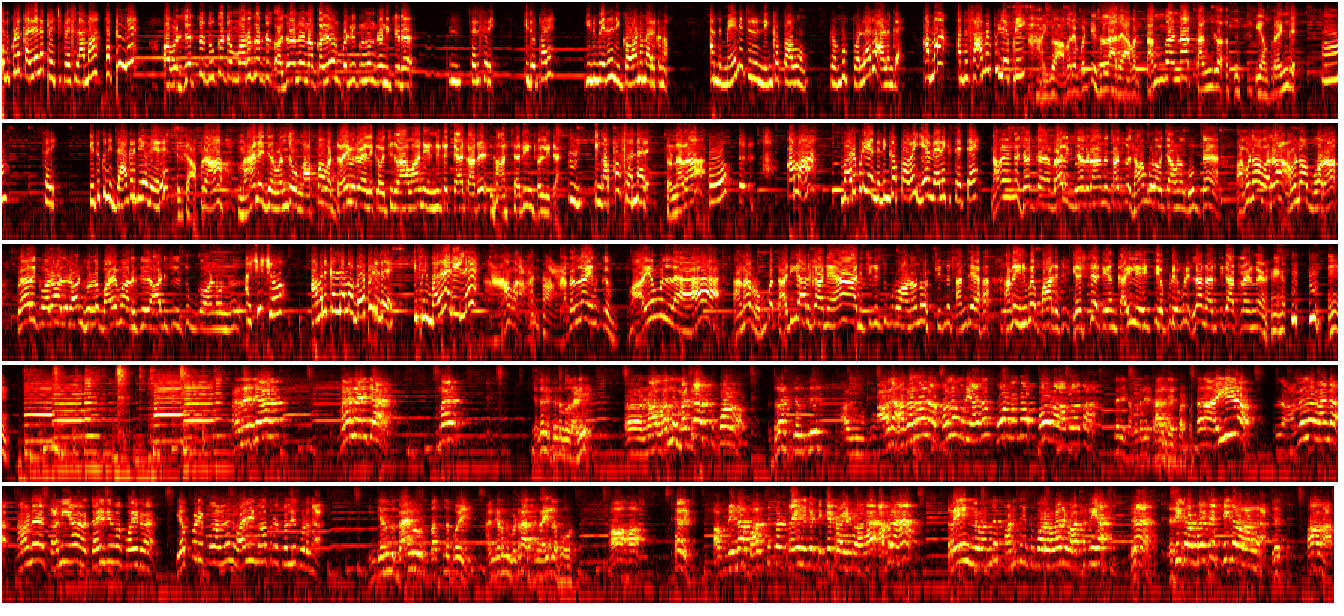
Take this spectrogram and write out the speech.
அதுக்குள்ள கல்யாண பேச்சு பேசலாமா? தப்பில்ல. அவர் செத்த துக்கத்தை மறக்கிறதுக்கு அதானே நான் கல்யாணம் பண்ணிக்கணும்னு நினைக்கிறேன். ம் சரி சரி. இது பாரு. இனிமேதான் நீ கவனமா இருக்கணும். அந்த மேனேஜரும் லிங்கப்பாவும் ரொம்ப பொல்லாத ஆளுங்க. ஆமா அந்த சாமி பிள்ளை எப்படி? ஐயோ அவரை பத்தி சொல்லாத. அவர் தங்கன்னா தங்கம். என் ஃப்ரெண்டு சரி. எதுக்கு நீ ஜாக்கிரதையா வேறு? இருக்கு அப்புறம் மேனேஜர் வந்து உங்க அப்பாவை டிரைவர் வேலைக்கு வச்சுக்கலாவான்னு என்கிட்ட கேட்டாரு. நான் சரின்னு சொல்லிட்டேன். எங்க அப்பா சொன்னாரு. சொன்னாரா? ஓ ஆமா. மறுபடியும் அந்த லிங்கப்பாவை ஏன் வேலைக்கு சேர்த்தே? நான் எங்க சேர்த்தேன்? வேலைக்கு சேரடான்னு தட்டுல சாம்பல வச்சு அவனை கூப்பிட்டேன். அவனா வரான் அவனா போறான். வேலைக்கு வராதுடான்னு சொல்ல பயமா இருக்கு. அடிச்சு இட்டு போடுவானோன்னு ஐயோ அவனுக்கு இல்லாம பயப்படுறது இப்ப நீ முதலாளி இல்ல? ஆமா அதெல்லாம் எனக்கு பயம் இல்ல ஆனா ரொம்ப தடியா இருக்கானே அடிச்சு கிடிச்சு போடுவானோன்னு ஒரு சின்ன சந்தேகம். ஆனா இனிமே பாரு எஸ்டேட் என் கையில எடுத்து எப்படி எப்படி எல்லாம் நடத்தி காட்டுறேன்னு. மேனேஜர் மேனேஜர் என்ன சின்ன முதலாளி நான் வந்து மெட்ராஸ்க்கு போகணும். மெட்ராஸ் இருக்கு. அது அதெல்லாம் நான் சொல்ல முடியாது. போகணும்னா போகணும் அவ்வளவுதான். சரி நான் உடனே கார் ஏற்பாடு பண்றேன். ஆ, ஐயோ அதெல்லாம் வேண்டாம். நானே தனியா தைரியமா போயிடுவேன். எப்படி போறதுன்னு வழி மாத்திரம் சொல்லி கொடுங்க. இங்க இருந்து பெங்களூர் பஸ்ல போய் அங்க இருந்து மெட்ராஸ்க்கு ரயில்ல போகணும். ஆஹா சரி. அப்படின்னா பஸ்ஸுக்கு ட்ரெயினுக்கு டிக்கெட் வாங்கிட்டு வாங்க. அப்புறம் ட்ரெயின்ல வந்து படுத்துக்கிட்டு போற மாதிரி வசதியா? சீக்கிரம் போயிட்டு சீக்கிரம் வாங்க. ஆமா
